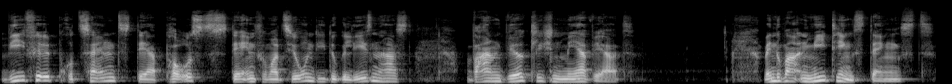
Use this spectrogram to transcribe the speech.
wie viel Prozent der Posts, der Informationen, die du gelesen hast, waren wirklich ein Mehrwert? Wenn du mal an Meetings denkst,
